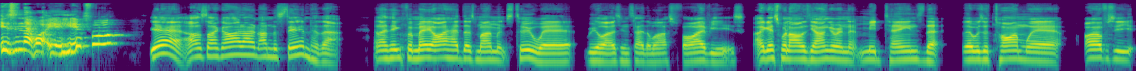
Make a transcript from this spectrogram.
Isn't that what you're here for? Yeah, I was like, I don't understand that. And I think for me, I had those moments too where realizing, say, the last five years, I guess when I was younger and mid teens, that there was a time where I obviously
